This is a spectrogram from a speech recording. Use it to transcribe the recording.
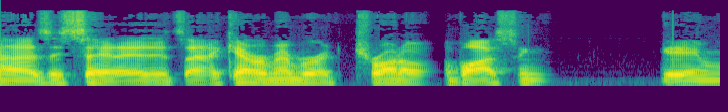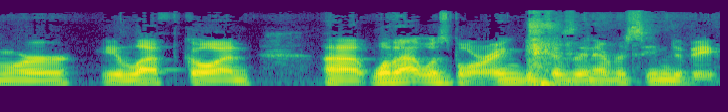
uh, as I say, it's I can't remember a Toronto Boston game where he left going. Uh, well, that was boring because they never seem to be.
